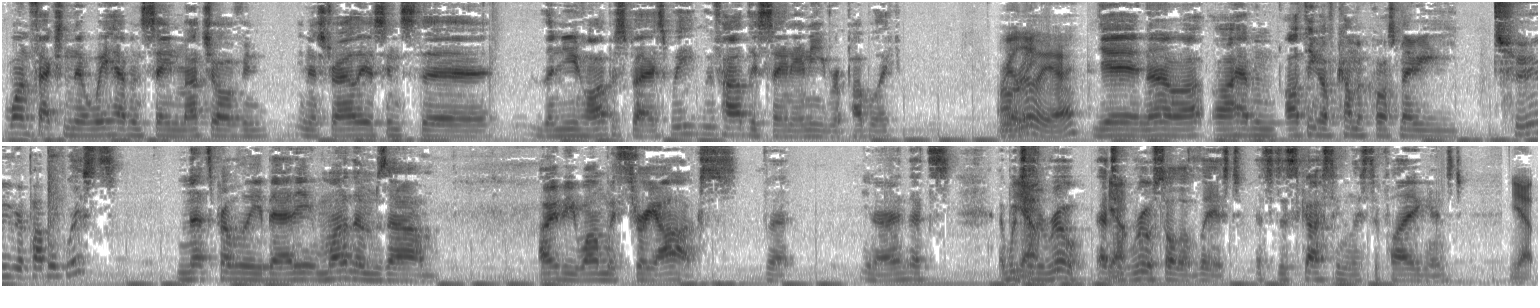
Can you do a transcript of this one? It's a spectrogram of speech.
one faction that we haven't seen much of in, in Australia since the the new hyperspace. We we've hardly seen any Republic. Oh, Really? really, eh? Yeah, no, I, I haven't. I think I've come across maybe two Republic lists, and that's probably about it. And one of them's um, Obi Wan with three arcs, but you know that's which is a real that's Yeah. a real solid list. It's a disgusting list to play against. Yep.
